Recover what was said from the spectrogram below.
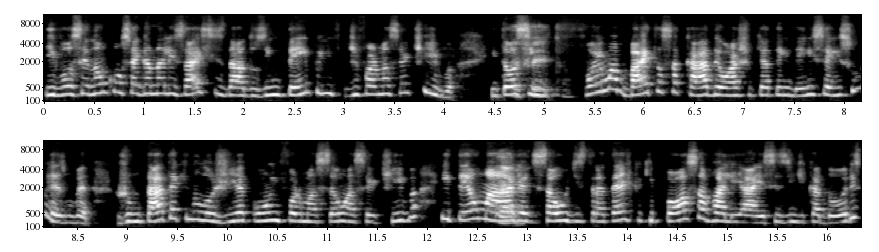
e você não consegue analisar esses dados em tempo e de forma assertiva. Então, assim, Perfeito. assim, foi uma baita sacada, eu acho que a tendência é isso mesmo, velho, juntar tecnologia com informação assertiva e ter uma é. área de saúde estratégica que possa avaliar esses indicadores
